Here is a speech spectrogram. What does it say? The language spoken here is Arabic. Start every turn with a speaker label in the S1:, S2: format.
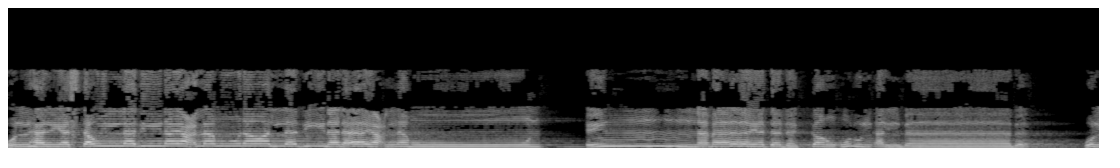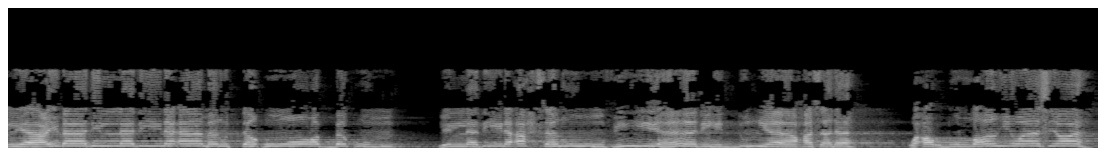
S1: قل هل يستوي الذين يعلمون والذين لا يعلمون إنما يتذكر أولو الألباب قل يا عباد الذين آمنوا اتقوا ربكم للذين أحسنوا في هذه الدنيا حسنة وأرض الله واسعة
